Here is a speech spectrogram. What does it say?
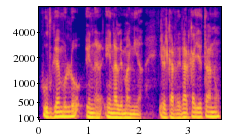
juzguémoslo en, Alemania. Y el cardenal Cayetano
